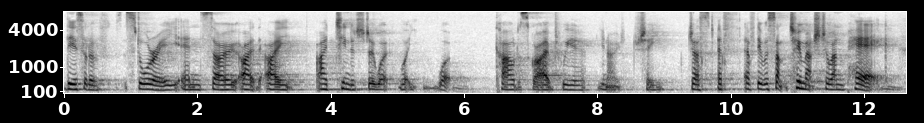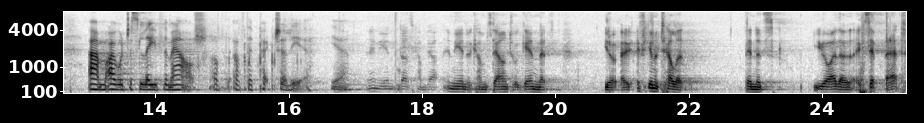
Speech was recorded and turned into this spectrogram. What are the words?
their sort of story. And so I, I, I tended to do what, what, what Carl described, where, you know, she just, if, if there was some, too much to unpack, um, I would just leave them out of, of the picture there. Yeah. And in the end, it does come down. In the end, it comes down to again that, you know, if you're going to tell it, then it's you either accept that,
